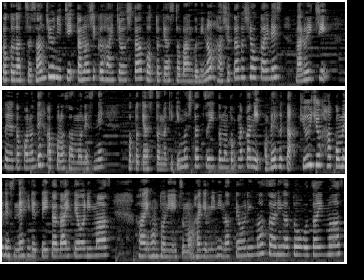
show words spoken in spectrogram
6月30日、楽しく拝聴したポッドキャスト番組のハッシュタグ紹介です。丸1というところで、アポロさんもですね、ポッドキャストの聞きましたツイートの中に、おべふた90箱目ですね、入れていただいております。はい、本当にいつも励みになっております。ありがとうございます。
